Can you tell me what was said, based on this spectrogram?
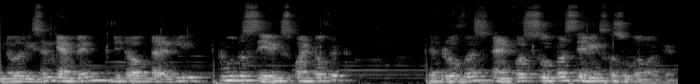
in our recent campaign we talk directly to the savings point of it that Grofers stand for super savings ka supermarket.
